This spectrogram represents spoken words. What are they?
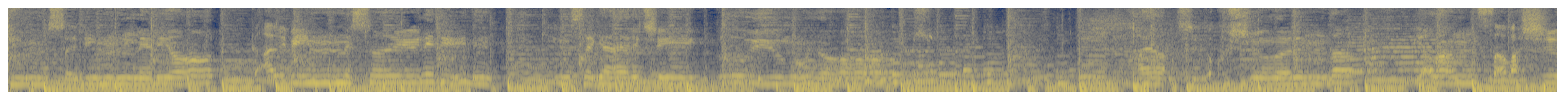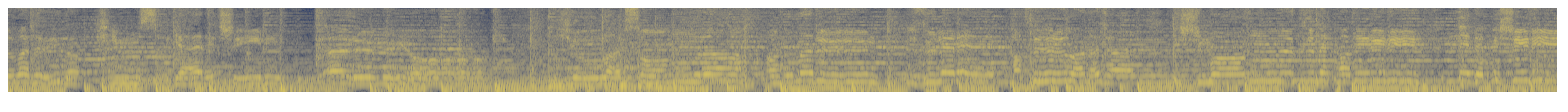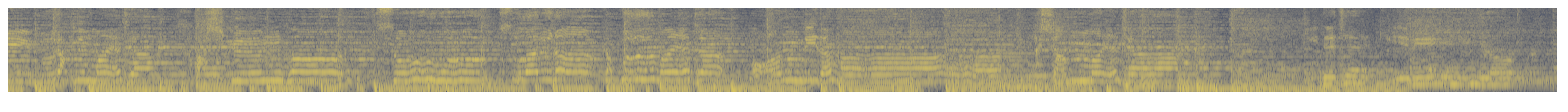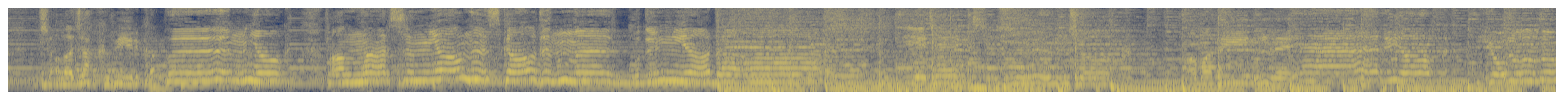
kimse dinlemiyor. Kalbin ne söylediğini kimse gerçeği duymuyor. Hayat yokuşlarında yalan savaşlarıyla Kimse gerçeğini görmüyor. Yıllar sonra anıların üzülerek hatırlanacak Pişmanlık ne kaderini de peşini bırakmayacak. Aşkın kor soğuk sularına kapılmayacak. O an bir daha yaşanmayacak. Gidecek yerin yok Çalacak bir kapın yok. Anlarsın yalnız kaldın mı bu dünyada? Diyecek sözün çok Ama dinleyen yok Yoruldum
